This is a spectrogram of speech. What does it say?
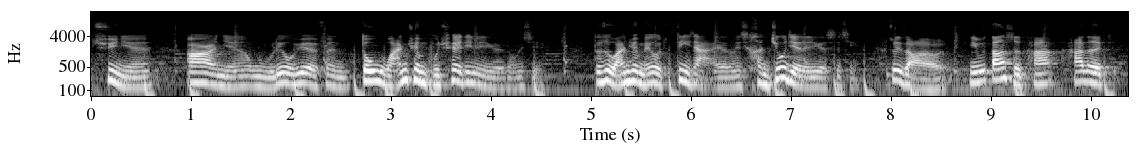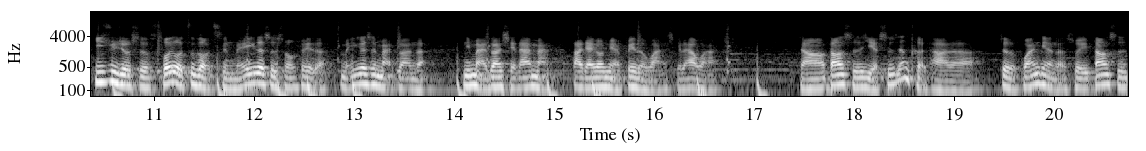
去年二二年五六月份都完全不确定的一个东西。都是完全没有定下来一个东西，很纠结的一个事情。最早，因为当时他他的依据就是所有自走棋没一个是收费的，每一个是买断的。你买断谁来买？大家有免费的玩，谁来玩？然后当时也是认可他的这个观点的，所以当时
